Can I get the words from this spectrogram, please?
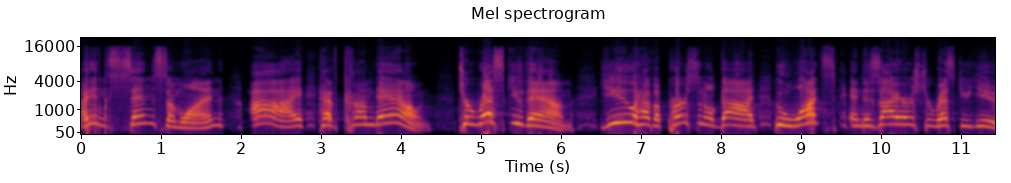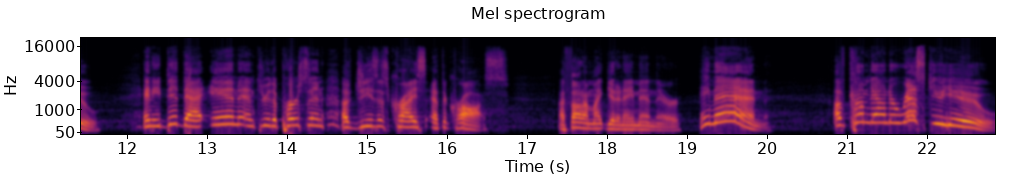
I didn't send someone, I have come down to rescue them. You have a personal God who wants and desires to rescue you. And he did that in and through the person of Jesus Christ at the cross. I thought I might get an amen there. Amen. I've come down to rescue you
